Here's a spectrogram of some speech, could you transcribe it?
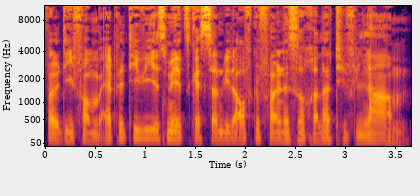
Weil die vom Apple TV ist mir jetzt gestern wieder aufgefallen, ist auch relativ lahm.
